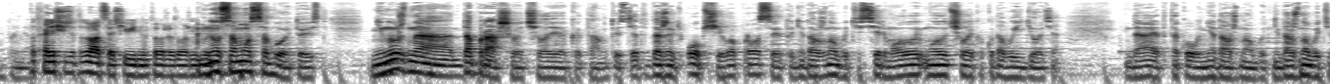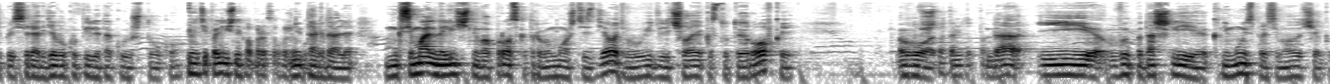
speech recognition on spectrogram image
например. подходящая ситуация, очевидно, тоже должна быть. Ну, само собой, то есть не нужно допрашивать человека там, то есть это должны быть общие вопросы, это не должно быть из серии молодой, молодой человек, а куда вы идете. Да, это такого не должно быть. Не должно быть типа из серии, «А где вы купили такую штуку. Ну, типа личных вопросов уже. И так далее. Максимально личный вопрос, который вы можете сделать, вы увидели человека с татуировкой, вот, Что там тут да, и вы подошли к нему и спросили, молодой человек,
